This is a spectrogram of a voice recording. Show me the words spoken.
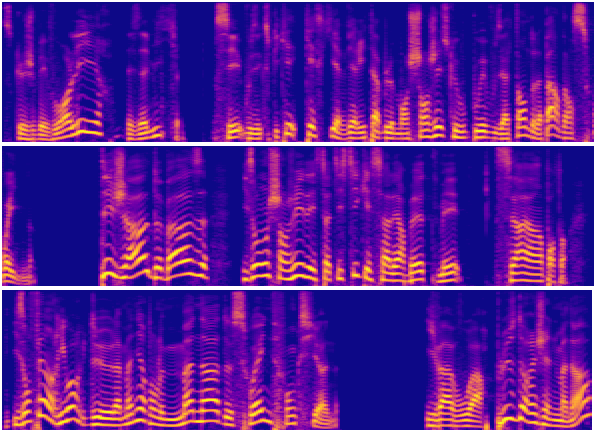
Ce que je vais vous relire, les amis, c'est vous expliquer qu'est-ce qui a véritablement changé, ce que vous pouvez vous attendre de la part d'un Swain. Déjà, de base, ils ont changé les statistiques et ça a l'air bête, mais c'est important. Ils ont fait un rework de la manière dont le mana de Swain fonctionne. Il va avoir plus de regen mana,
